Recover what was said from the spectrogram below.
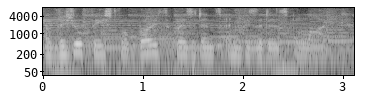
a visual feast for both residents and visitors alike.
